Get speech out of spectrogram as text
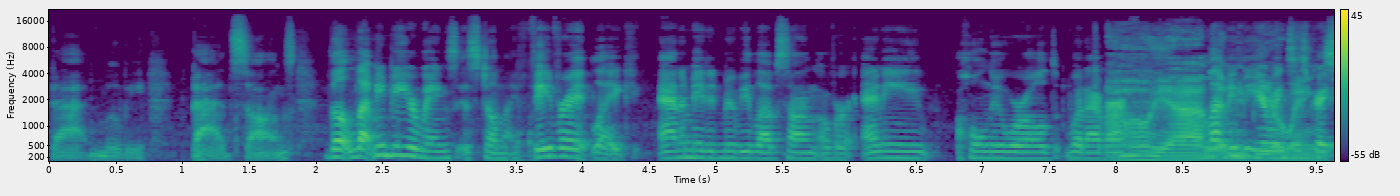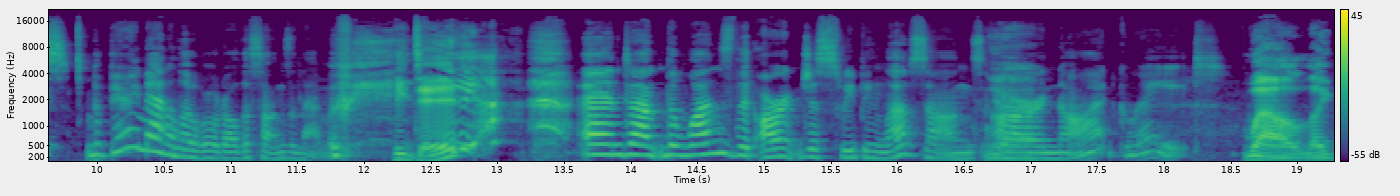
Bad movie. Bad songs. The Let Me Be Your Wings is still my favorite, like, animated movie love song over any whole new world, whatever. oh yeah Let, Me, Be, Your Wings, is great. But Barry Manilow wrote all the songs in that movie. he did yeah. and um, the ones that aren't just sweeping love songs Yeah. are not great. well like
